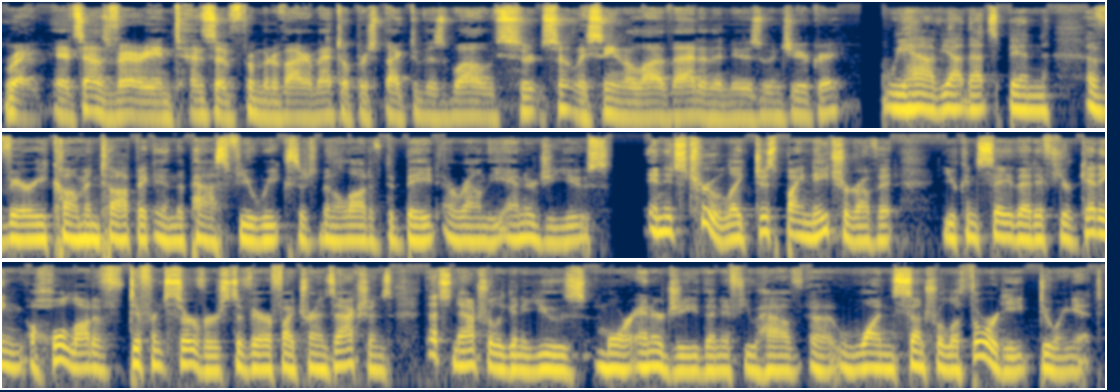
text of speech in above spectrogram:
Right. It sounds very intensive from an environmental perspective as well. We've cer- certainly seen a lot of that in the news. Wouldn't you agree? We have, yeah, that's been a very common topic in the past few weeks. There's been a lot of debate around the energy use. And it's true, like just by nature of it, you can say that if you're getting a whole lot of different servers to verify transactions, that's naturally going to use more energy than if you have uh, one central authority doing it.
